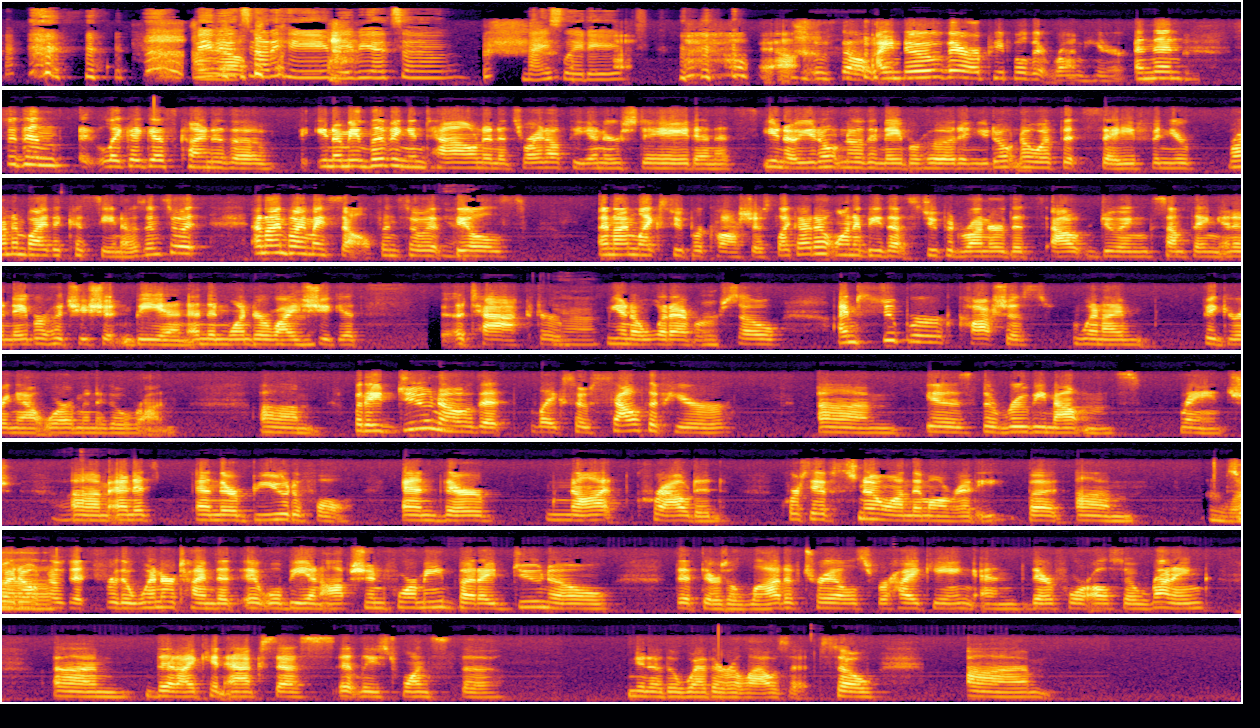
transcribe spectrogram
maybe it's not a he. Maybe it's a nice lady. yeah. So I know there are people that run here. And then, so then, like, I guess kind of the, you know, I mean, living in town and it's right off the interstate and it's, you know, you don't know the neighborhood and you don't know if it's safe and you're running by the casinos. And so it, and I'm by myself. And so it Yeah. feels, and I'm like super cautious. Like, I don't want to be that stupid runner that's out doing something in a neighborhood she shouldn't be in and then wonder why Mhm. she gets attacked or, Yeah. you know, whatever. So, I'm super cautious when I'm figuring out where I'm going to go run. Um, but I do know that, like, so south of here um, is the Ruby Mountains range, um, and it's and they're beautiful and they're not crowded. Course, they have snow on them already, but um, so I don't know that for the winter time that it will be an option for me, but I do know that there's a lot of trails for hiking and therefore also running um, that I can access at least once the you know the weather allows it. So um,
